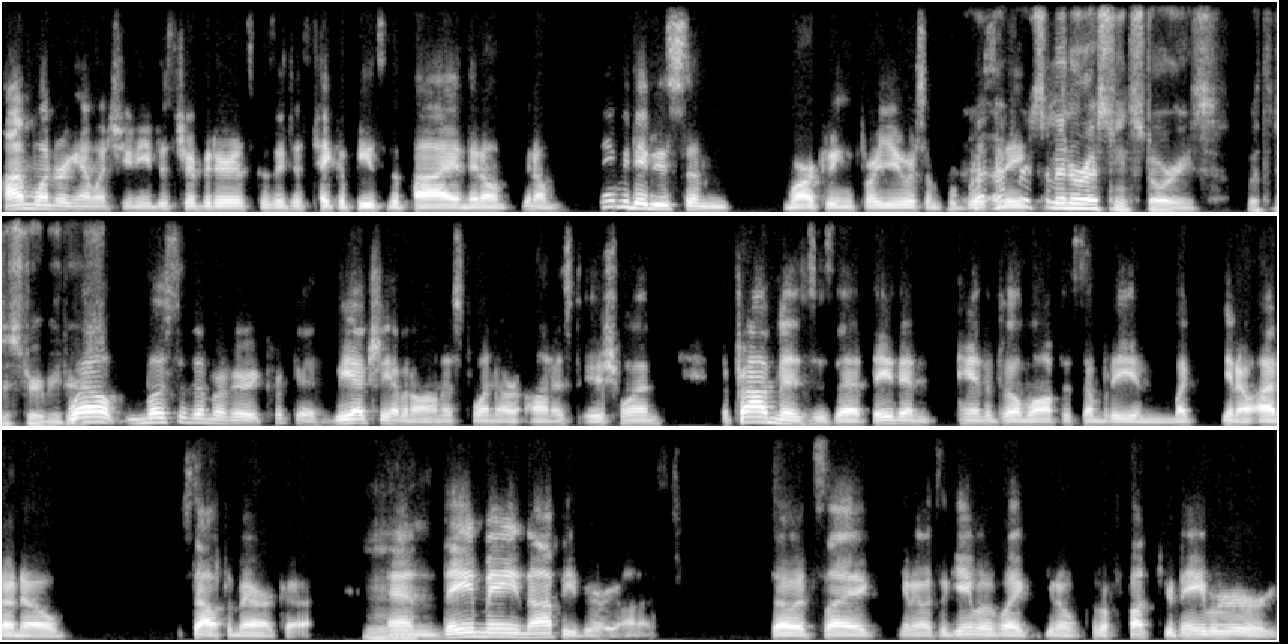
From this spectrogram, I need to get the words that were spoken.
I'm wondering how much you need distributors because they just take a piece of the pie and they don't, you know, maybe they do some marketing for you or some publicity. I've heard some interesting stories with distributors. Well, most of them are very crooked. We actually have an honest one, or honest-ish one. The problem is, is that they then hand the film off to somebody in like, you know, I don't know, South America, mm-hmm. and they may not be very honest. So it's like, you know, it's a game of like, you know, sort of fuck your neighbor or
